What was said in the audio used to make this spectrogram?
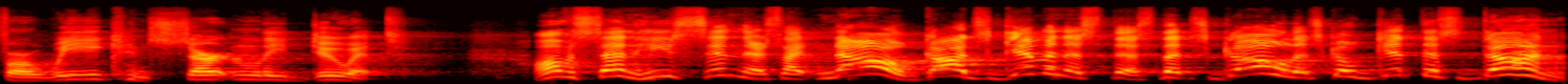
for we can certainly do it. All of a sudden, he's sitting there. It's like, no, God's given us this. Let's go. Let's go get this done.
